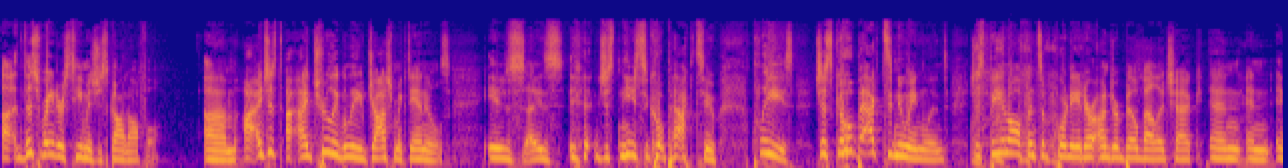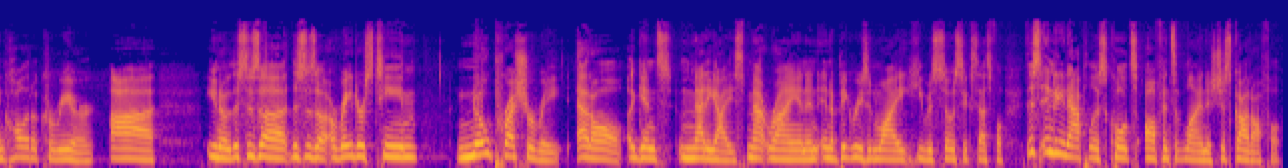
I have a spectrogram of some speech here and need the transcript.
uh, this Raiders team is just god awful. Um, I just, I I truly believe Josh McDaniels is is just needs to go back to, please, just go back to New England, just be an offensive coordinator under Bill Belichick and and and call it a career. Uh, you know, this is a this is a, a Raiders team, no pressure rate at all against Matty Ice, Matt Ryan, and, and a big reason why he was so successful. This Indianapolis Colts offensive line is just god awful.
